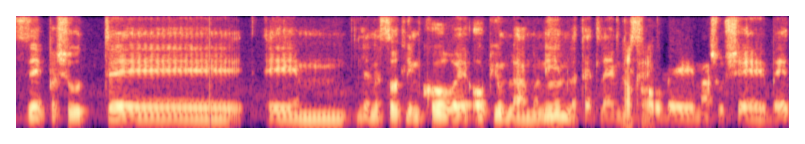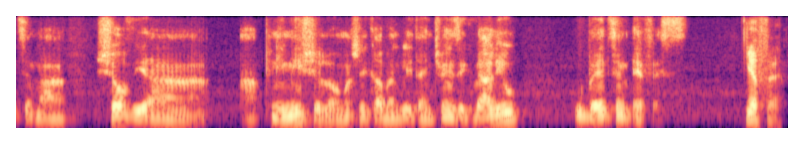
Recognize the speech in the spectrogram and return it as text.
שזה פשוט אה, אה, לנסות למכור אופיום להמונים, לתת להם. אוקיי. לסחור במשהו שבעצם השווי הפנימי שלו, מה שנקרא באנגלית ה-intrinsic value, הוא בעצם אפס. יפה.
